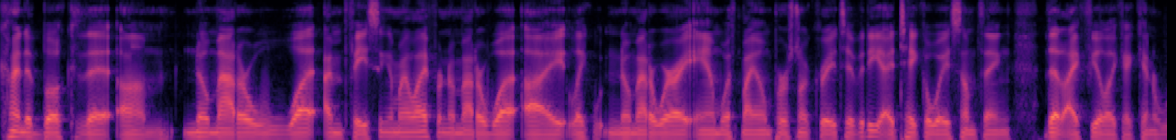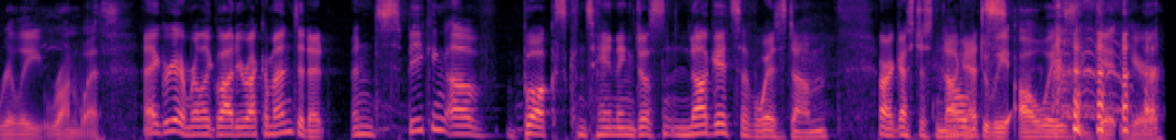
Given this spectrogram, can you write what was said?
kind of book that um no matter what I'm facing in my life or no matter what I like no matter where I am with my own personal creativity, I take away something that I feel like I can really run with. I agree. I'm really glad you recommended it. And speaking of books containing just nuggets of wisdom, or I guess just How nuggets, do we always get here?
